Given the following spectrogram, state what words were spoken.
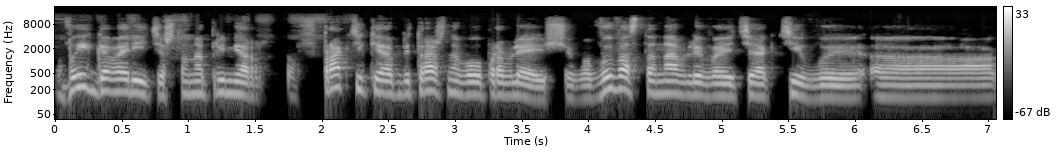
вы говорите, что, например, в практике арбитражного управляющего вы восстанавливаете активы э,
